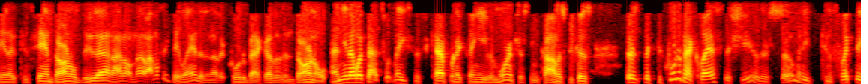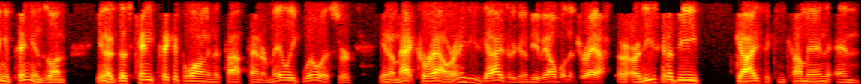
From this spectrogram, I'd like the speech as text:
You know, can Sam Darnold do that? I don't know. I don't think they landed another quarterback other than Darnold. And you know what? That's what makes this Kaepernick thing even more interesting, Thomas, because there's the, the quarterback class this year. There's so many conflicting opinions on, you know, does Kenny Pickett belong in the top ten, or Malik Willis, or you know Matt Corral, or any of these guys that are going to be available in the draft? Are, are these going to be guys that can come in and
